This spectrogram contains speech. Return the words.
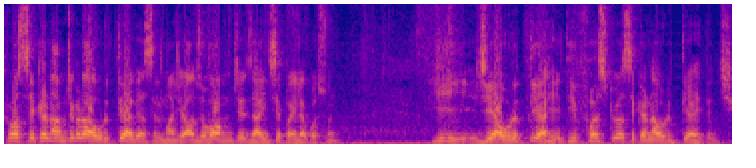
किंवा सेकंड आमच्याकडे आवृत्ती आली असेल माझे आजोबा आमचे जायचे पहिल्यापासून ही जी आवृत्ती आहे ती फर्स्ट किंवा सेकंड आवृत्ती आहे त्यांची.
